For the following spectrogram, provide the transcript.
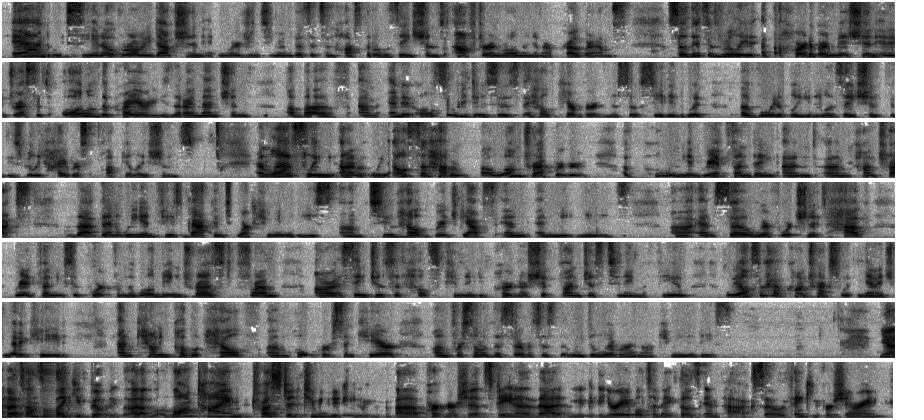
And we see an overall reduction in emergency room visits and hospitalizations after enrollment in our programs. So, this is really at the heart of our mission. It addresses all of the priorities that I mentioned above, um, and it also reduces the healthcare burden associated with avoidable utilization for these really high risk populations. And lastly, um, we also have a, a, long track record of pooling in grant funding and um, contracts that then we infuse back into our communities um, to help bridge gaps and, and meet needs. Uh, and so we're fortunate to have grant funding support from the Wellbeing Trust, from our St. Joseph Health Community Partnership Fund, just to name a few. We also have contracts with Managed Medicaid and county public health, um, whole person care um, for some of the services that we deliver in our communities. Yeah, that sounds like you've built uh, long time trusted community uh, partnerships, Dana, that you, you're able to make those impacts. So thank you for sharing.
